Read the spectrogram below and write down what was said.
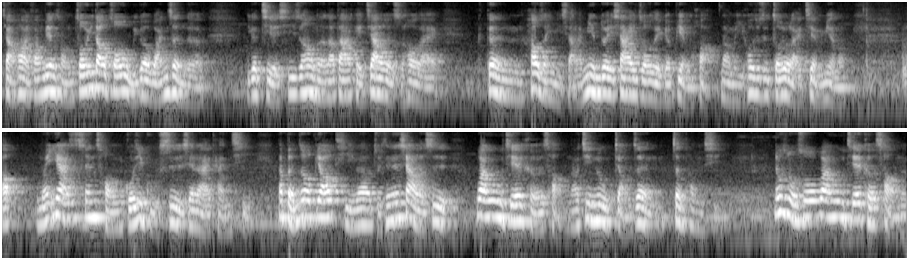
这样的话也方便从周一到周五一个完整的一个解析之后呢，那大家可以假日的时候来更好整以暇来面对下一周的一个变化。那我们以后就是周六来见面了。好，我们依然是先从国际股市先来谈起。那本周标题呢，准先生下的是万物皆可炒，然后进入矫正阵痛期。那为什么说万物皆可炒呢？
